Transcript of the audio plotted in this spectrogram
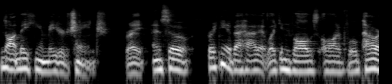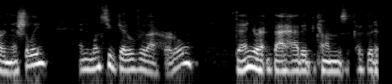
not making a major change, right? And so breaking a bad habit like involves a lot of willpower initially. And once you get over that hurdle, then your bad habit becomes a good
